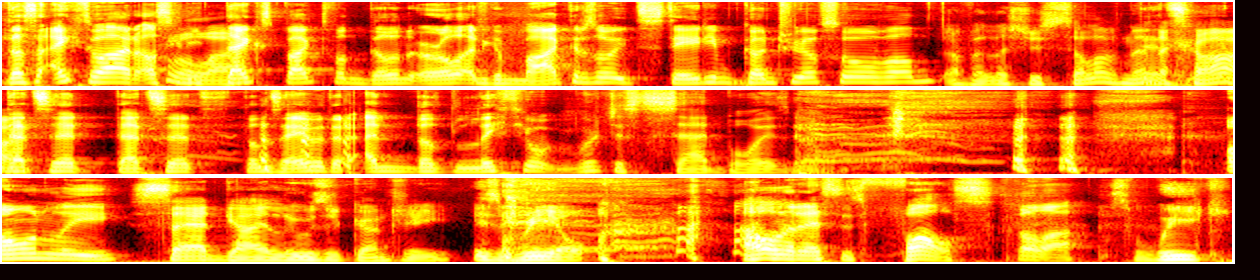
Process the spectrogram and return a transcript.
Dat is echt waar. Als je die Voilà. tekst pakt van Dylan Earl en je maakt er zoiets stadium country of zo van. Ja, wel, dat is juist zelf, hè. Dat gaat. that's it, that's it. Dan zijn we er. En dat ligt gewoon... We're just sad boys, man. Only sad guy loser country is real. Al de rest is vals. Voilà. It's weak.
